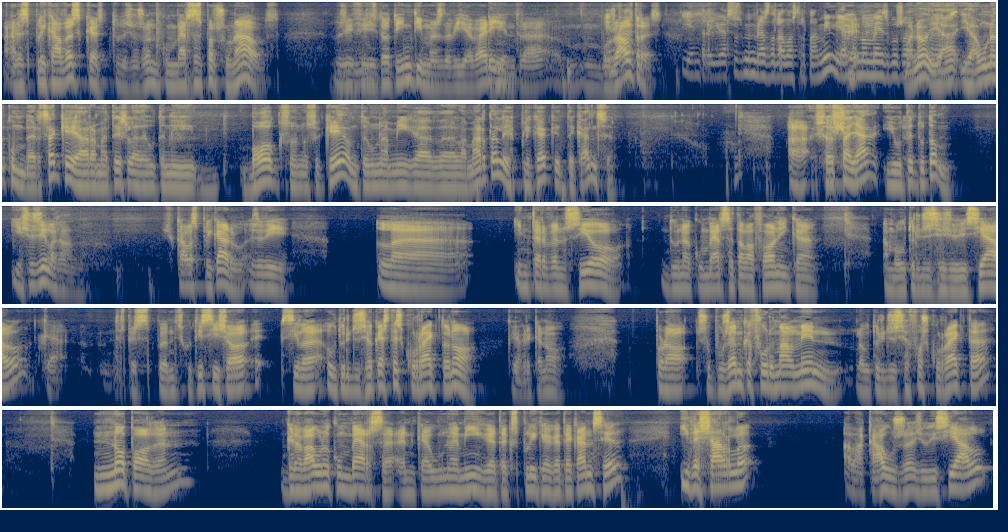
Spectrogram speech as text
ara explicaves que tot això són converses personals, o sigui, fins i tot íntimes devia haver-hi entre vosaltres. I entre diversos membres de la vostra família, no només vosaltres. Bueno, hi ha, hi ha una conversa que ara mateix la deu tenir Vox o no sé què, on té una amiga de la Marta li explica que té càncer. Uh, Això està allà i ho té tothom. I això és il·legal. Això cal explicar-ho. És a dir, la intervenció d'una conversa telefònica amb autorització judicial, que després podem discutir si això, si l'autorització aquesta és correcta o no, que jo crec que no, però suposem que formalment l'autorització fos correcta, no poden gravar una conversa en què una amiga t'explica que té càncer i deixar-la a la causa judicial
